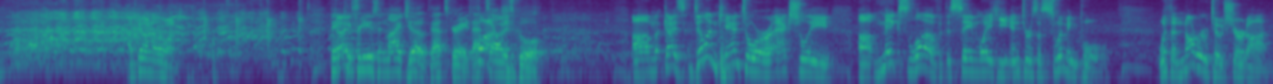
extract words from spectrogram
I've got another one. Thank you for using my joke. That's great. That's Fuck. always cool. Um, guys, Dylan Kantor actually uh, makes love the same way he enters a swimming pool, with a Naruto shirt on.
